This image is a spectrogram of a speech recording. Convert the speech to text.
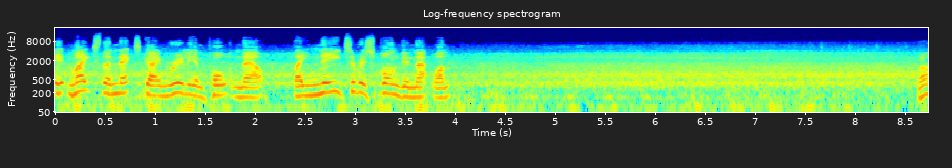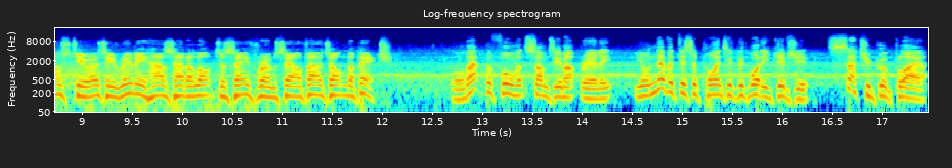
It makes the next game really important now. They need to respond in that one. Well, Stuart, he really has had a lot to say for himself out on the pitch. Well, that performance sums him up, really. You're never disappointed with what he gives you. Such a good player.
